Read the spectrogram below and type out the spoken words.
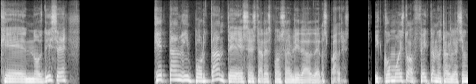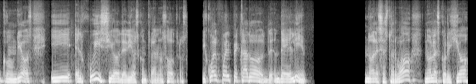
que nos dice ¿Qué tan importante es esta responsabilidad de los padres? Y cómo esto afecta nuestra relación con Dios y el juicio de Dios contra nosotros. ¿Y cuál fue el pecado de, de Elí? No les estorbó, no les corrigió,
